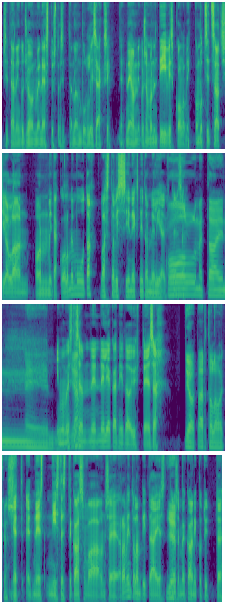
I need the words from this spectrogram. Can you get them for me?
sitä niin kuin Joan menestystä sitten Nanbun lisäksi. että ne on niin kuin semmoinen tiivis kolmikko, mutta sitten Sachiolla on, on mitä kolme muuta lasta vissiin, eikö niitä on neljä yhteensä? Kolme tai neljä. Niin mun mielestä se on ne, neljä kai niitä on yhteensä. Joo, taidat olla oikeassa. Et, et ne, niistä sitten kasvaa on se ravintolan pitäjä ja sitten on se mekaanikkotyttö,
